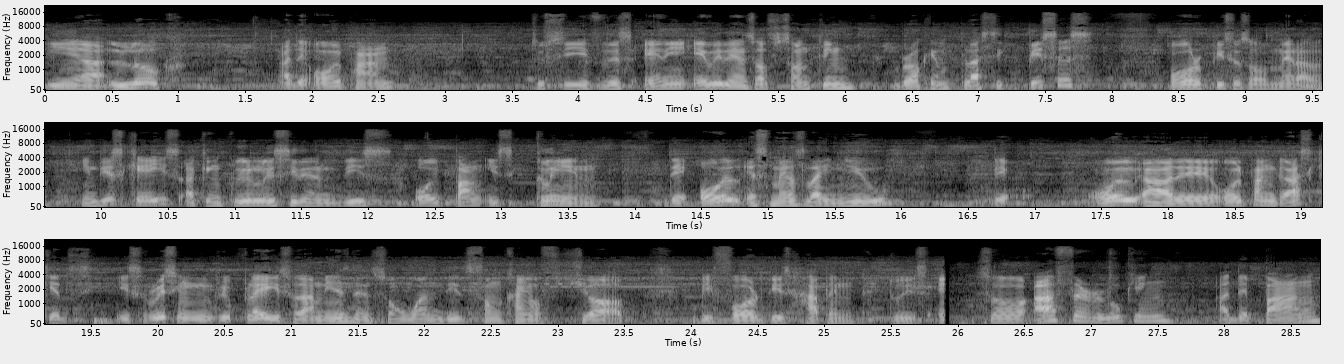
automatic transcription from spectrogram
yeah, look at the oil pan to see if there's any evidence of something broken plastic pieces or pieces of metal. In this case, I can clearly see that this oil pan is clean. The oil smells like new. The oil, uh, the oil pan gasket is recently replaced, so that means that someone did some kind of job before this happened to this. So after looking at the pan,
